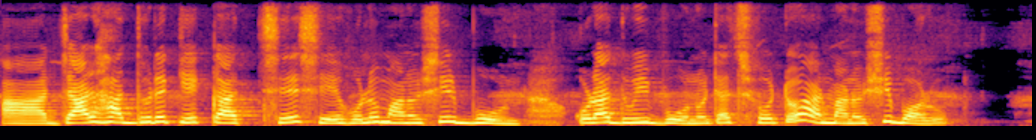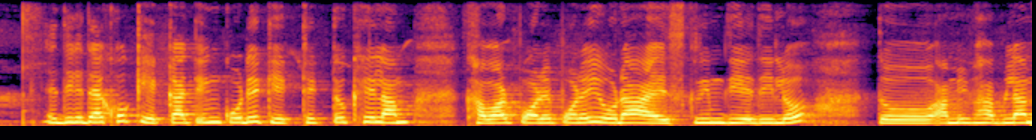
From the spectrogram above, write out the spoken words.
আর যার হাত ধরে কেক কাটছে, সে হলো মানুষের বোন। ওরা দুই বোন, ওটা ছোট আর মানুষই বড়। এদিকে দেখো, কেক কাটিং করে কেক টেক তো খেলাম। খাওয়ার পরে পরেই ওরা আইসক্রিম দিয়ে দিল। তো আমি ভাবলাম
